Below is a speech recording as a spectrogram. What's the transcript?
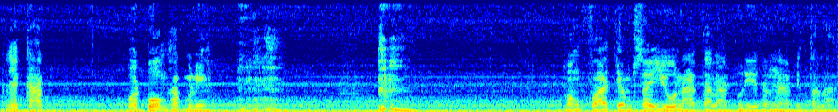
บรรยากาศปลอดโปร่งครับมื้อนี้ ท้องฟ้าแจ่มใสอยู่หน้าตลาดพอดีทั้งหน้าเป็นตลาด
